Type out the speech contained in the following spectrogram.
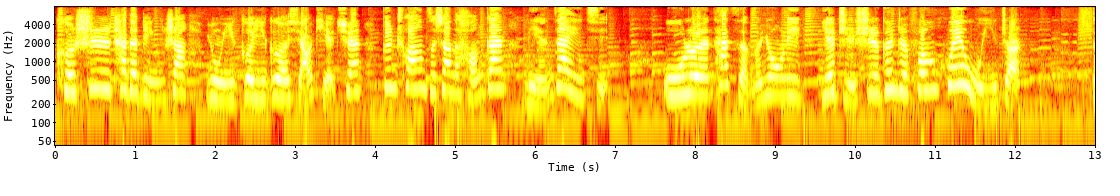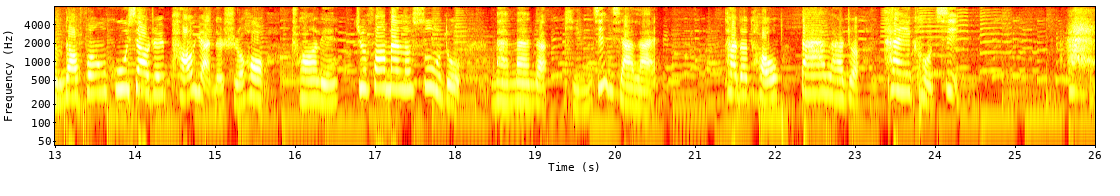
可是它的顶上用一个一个小铁圈跟窗子上的横杆连在一起，无论它怎么用力，也只是跟着风挥舞一阵儿。等到风呼啸着跑远的时候，窗帘就放慢了速度，慢慢的平静下来。他的头耷拉着，叹一口气：“唉，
